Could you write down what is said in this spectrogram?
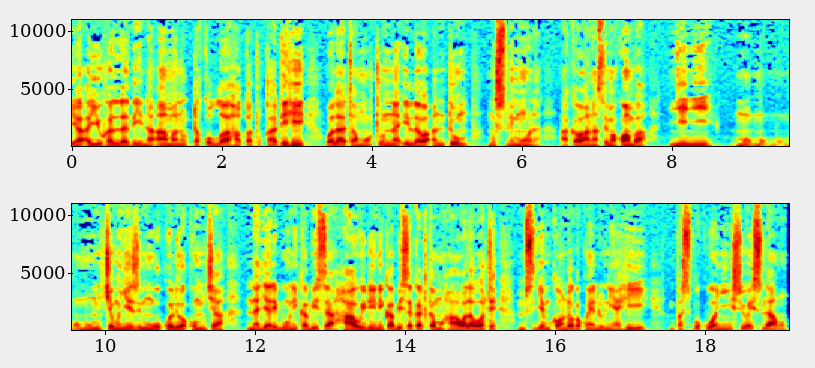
ya ayuha ladhina amanu ttaqullaha haqa tukatihi wala tamutunna illa wa antum muslimuna. Akawa anasema kwamba nyinyi mumche mwenyezi mungu kweli wa kumcha na jaribuni kabisa hawidini kabisa katika muhawala wote. Msije mkaondoka kwenye dunia hii pasipokuwa nyinyi si waislamu.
